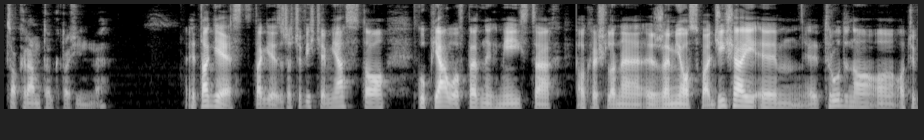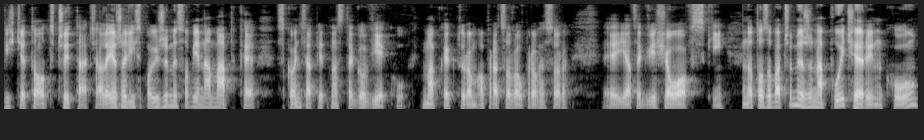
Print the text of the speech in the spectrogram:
co kram to ktoś inny. Tak jest, tak jest. Rzeczywiście miasto skupiało w pewnych miejscach określone rzemiosła. Dzisiaj y, trudno o, oczywiście to odczytać, ale jeżeli spojrzymy sobie na mapkę z końca XV wieku, mapkę, którą opracował profesor y, Jacek Wiesiołowski, no to zobaczymy, że na płycie rynku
